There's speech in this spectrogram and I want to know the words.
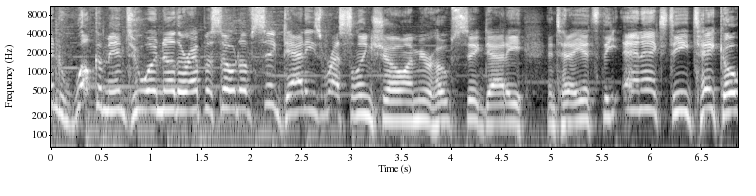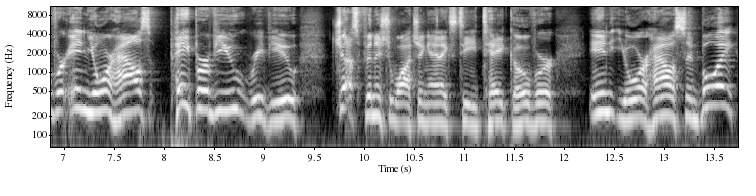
and welcome into another episode of Sig Daddy's Wrestling Show. I'm your host, Sig Daddy, and today it's the NXT TakeOver in Your House pay per view review. Just finished watching NXT TakeOver in Your House, and boy,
